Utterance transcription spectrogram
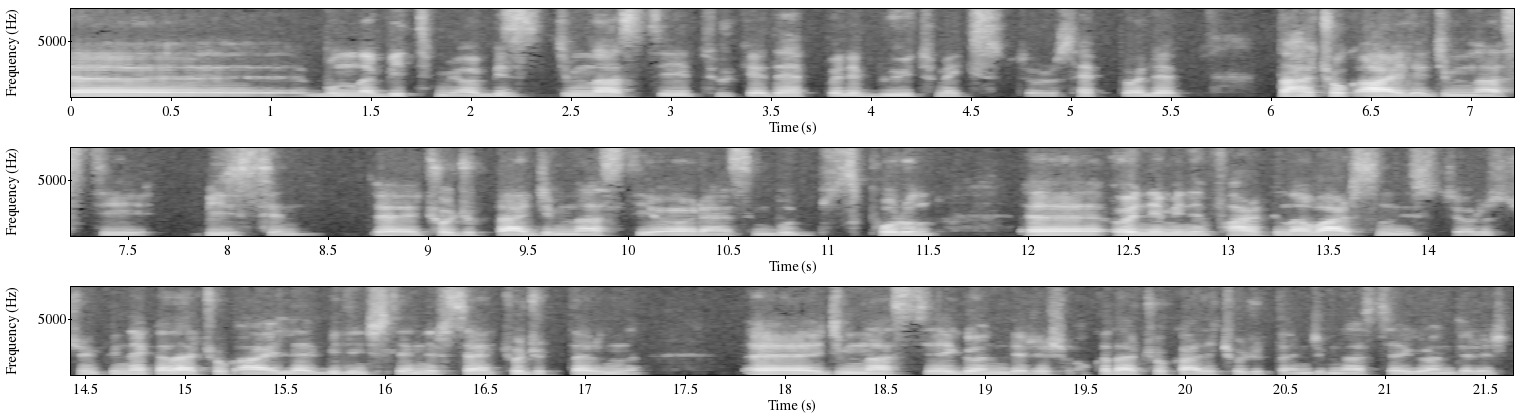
e, bununla bitmiyor. Biz jimnastiği Türkiye'de hep böyle büyütmek istiyoruz. Hep böyle daha çok aile jimnastiği bilsin, e, çocuklar jimnastiği öğrensin. Bu sporun e, öneminin farkına varsın istiyoruz. Çünkü ne kadar çok aile bilinçlenirse çocuklarını e, jimnastiğe gönderir. O kadar çok aile çocuklarını jimnastiğe gönderir.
